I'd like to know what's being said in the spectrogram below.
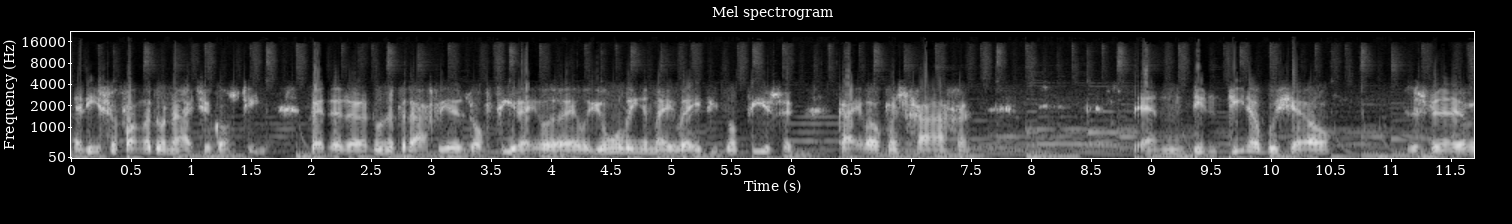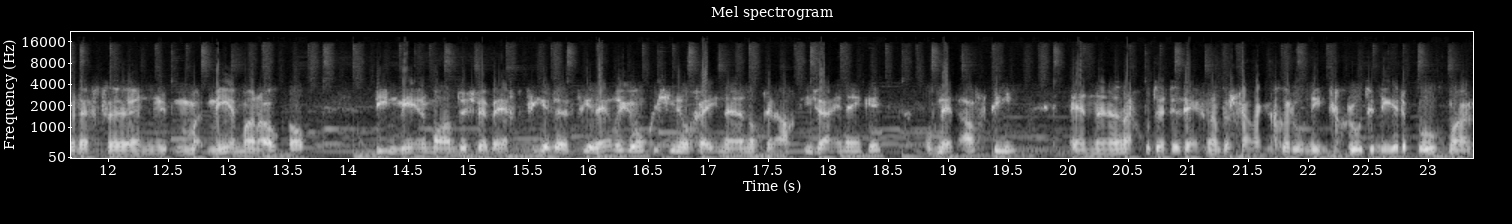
En die is vervangen door Nigel 10. Verder doen er vandaag weer nog vier hele, hele jongelingen mee. Levi van Vierse, Keilo van Schagen en Dino Bouchel. Dus we hebben echt meer man ook nog. Dien Meerman. Dus we hebben echt vier, vier hele jonkies die nog geen, nog geen 18 zijn, denk ik. Of net 18. En uh, nou goed, het is echt dan waarschijnlijk een groen, niet geroutineerde ploeg. Maar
